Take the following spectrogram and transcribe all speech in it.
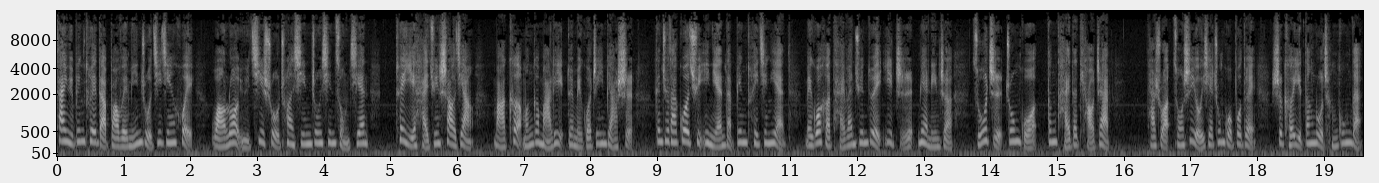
参与兵推的保卫民主基金会网络与技术创新中心总监、退役海军少将马克·蒙哥马利对美国之音表示。根据他过去一年的兵推经验，美国和台湾军队一直面临着阻止中国登台的挑战。他说：“总是有一些中国部队是可以登陆成功的，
